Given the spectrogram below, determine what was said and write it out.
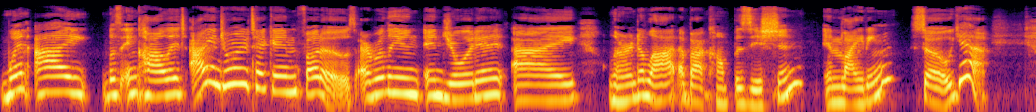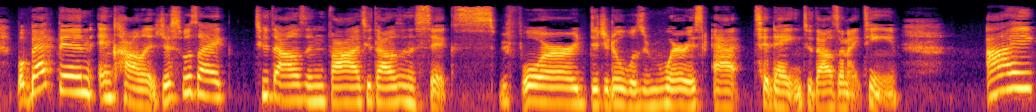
when I was in college, I enjoyed taking photos. I really en- enjoyed it. I learned a lot about composition and lighting. So, yeah. But back then in college, this was like 2005, 2006, before digital was where it's at today in 2019. I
